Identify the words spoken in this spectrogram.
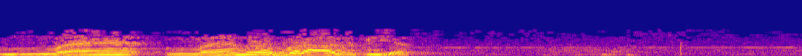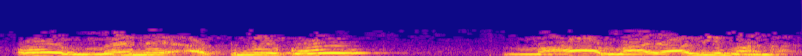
मैं, मैंने अपराध किया। और मैंने अपने को महामायावी माना।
